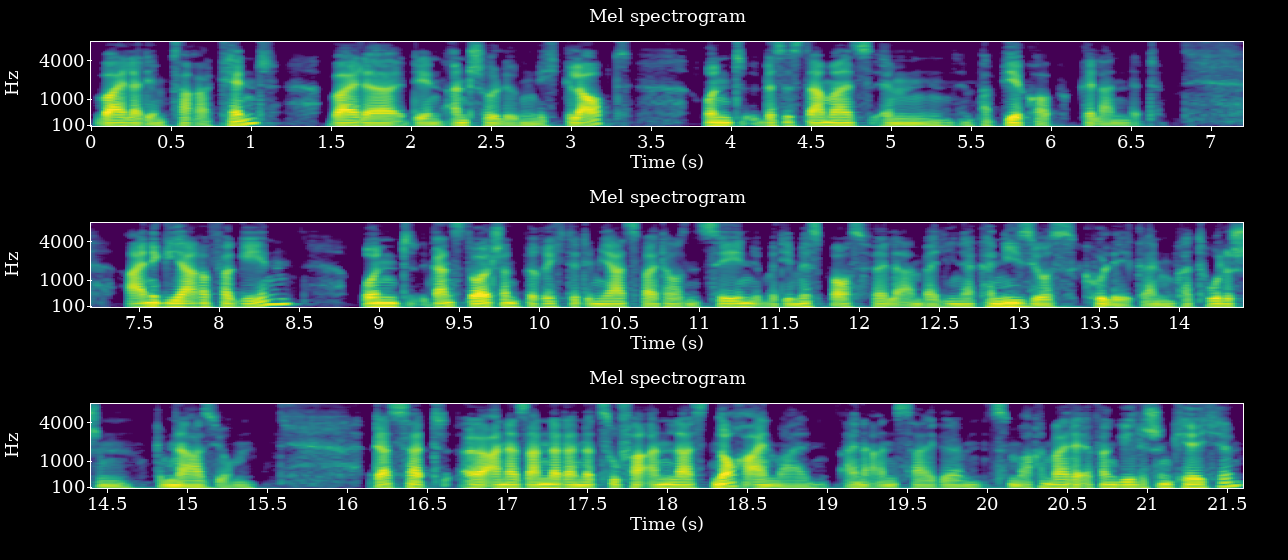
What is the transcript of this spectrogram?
weil er den Pfarrer kennt, weil er den Anschuldigungen nicht glaubt. Und das ist damals im, im Papierkorb gelandet. Einige Jahre vergehen und ganz Deutschland berichtet im Jahr 2010 über die Missbrauchsfälle am Berliner Canisius-Kolleg, einem katholischen Gymnasium. Das hat äh, Anna Sander dann dazu veranlasst, noch einmal eine Anzeige zu machen bei der evangelischen Kirche.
